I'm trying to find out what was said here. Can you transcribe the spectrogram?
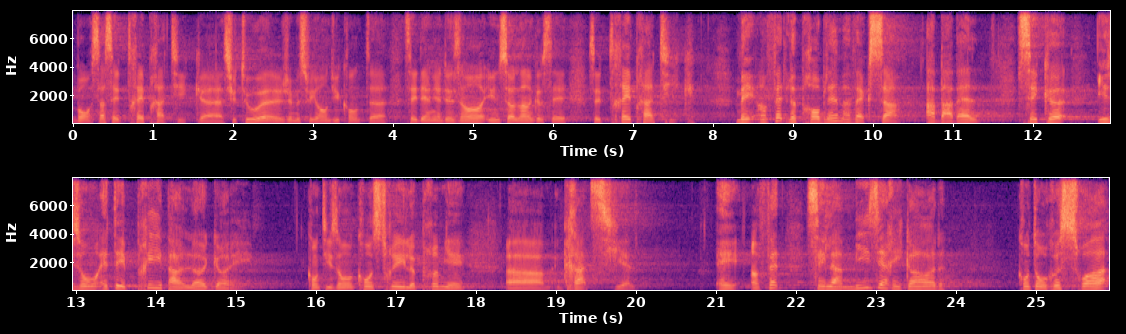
bon, ça c'est très pratique. Euh, surtout, euh, je me suis rendu compte euh, ces derniers deux ans, une seule langue, c'est très pratique. Mais en fait, le problème avec ça à Babel, c'est qu'ils ont été pris par l'orgueil quand ils ont construit le premier gratte-ciel. Et en fait, c'est la miséricorde quand on reçoit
